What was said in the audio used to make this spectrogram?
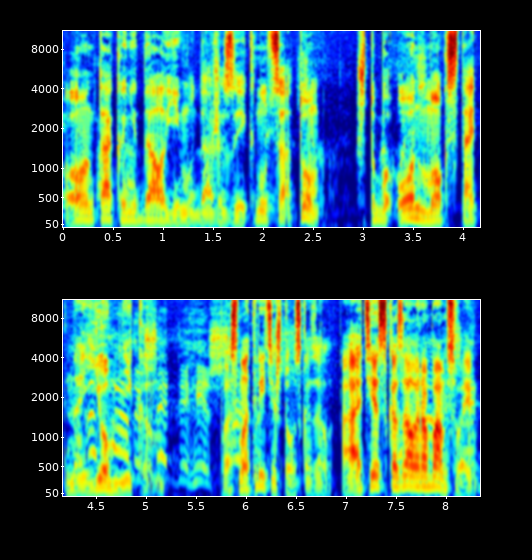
Он так и не дал ему даже заикнуться о том, чтобы он мог стать наемником. Посмотрите, что он сказал. А отец сказал рабам своим.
